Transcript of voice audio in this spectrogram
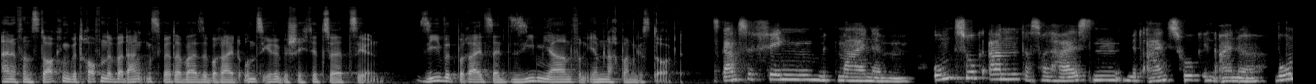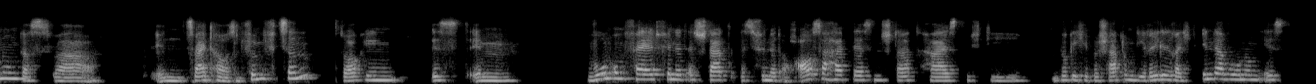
Eine von Stalking Betroffene war dankenswerterweise bereit, uns ihre Geschichte zu erzählen. Sie wird bereits seit sieben Jahren von ihrem Nachbarn gestalkt. Das Ganze fing mit meinem Umzug an. Das soll heißen, mit Einzug in eine Wohnung. Das war in 2015. Stalking ist im Wohnumfeld findet es statt. Es findet auch außerhalb dessen statt, heißt durch die wirkliche Beschattung, die regelrecht in der Wohnung ist.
